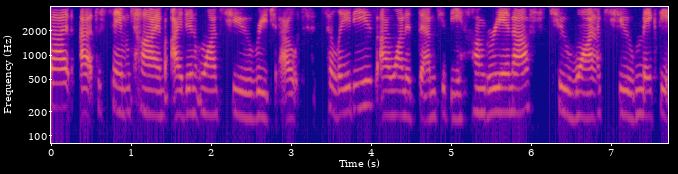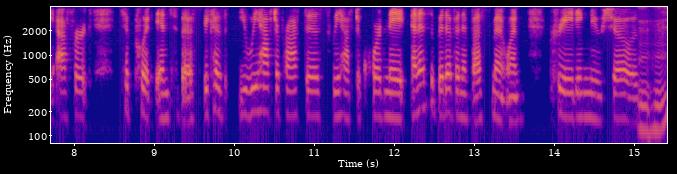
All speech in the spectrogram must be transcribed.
but at the same time i didn't want to reach out to ladies i wanted them to be hungry enough to want to make the effort to put into this because you, we have to practice we have to coordinate and it's a bit of an investment when creating new shows mm-hmm.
